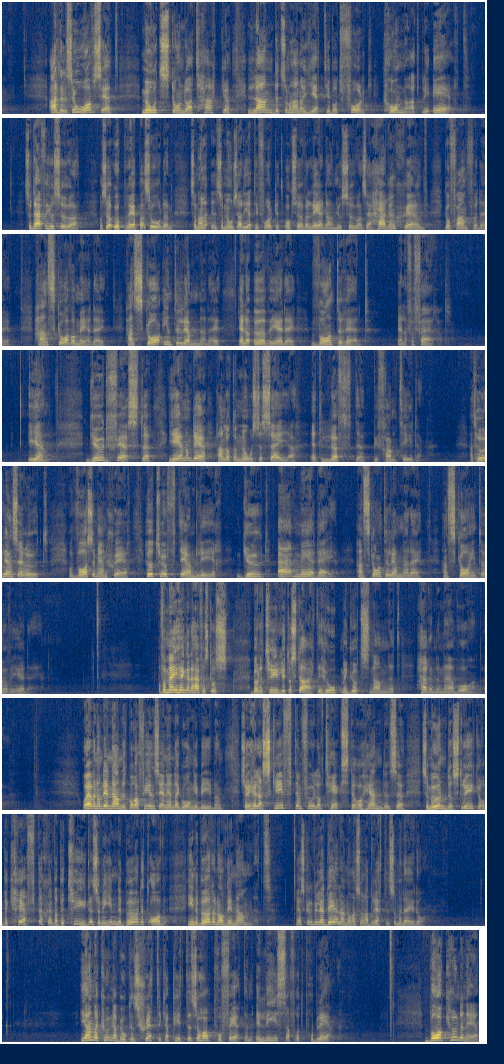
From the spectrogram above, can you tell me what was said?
Alldeles oavsett motstånd och attacker, landet som han har gett till vårt folk kommer att bli ert. Så därför Josua, och så upprepas orden som, han, som Mose hade gett till folket också över ledaren Josua. Han säger Herren själv går framför dig han ska vara med dig. Han ska inte lämna dig eller överge dig. Var inte rädd eller förfärad. Igen. Gud fäster genom det han låter Mose säga ett löfte vid framtiden. Att hur den ser ut och vad som än sker, hur tufft det än blir, Gud är med dig. Han ska inte lämna dig, han ska inte överge dig. Och för mig hänger det här förstås både tydligt och starkt ihop med Guds namnet Herren den närvarande. Och även om det namnet bara finns en enda gång i Bibeln så är hela skriften full av texter och händelser som understryker och bekräftar själva betydelsen och innebörden av, innebörden av det namnet. Jag skulle vilja dela några sådana berättelser med dig idag. I Andra Kungabokens sjätte kapitel så har profeten Elisa fått problem. Bakgrunden är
